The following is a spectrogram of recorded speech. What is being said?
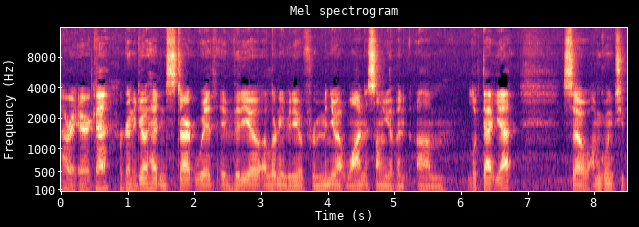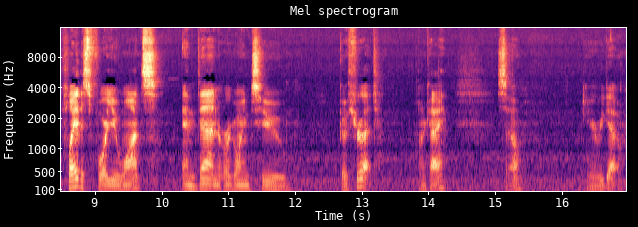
All right, Erica, we're going to go ahead and start with a video, a learning video for Minuet 1, a song you haven't um, looked at yet. So I'm going to play this for you once, and then we're going to go through it, okay? So, here we go.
